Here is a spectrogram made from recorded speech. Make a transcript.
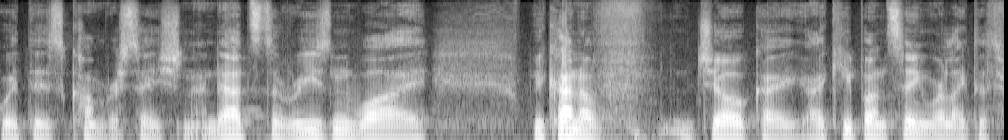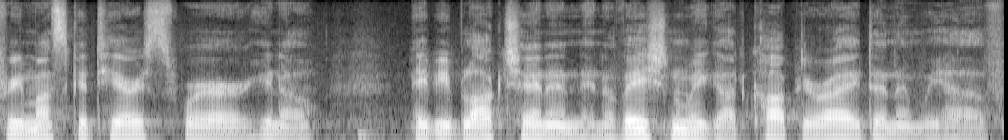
with this conversation. And that's the reason why we kind of joke, I, I keep on saying we're like the three musketeers, where, you know, maybe blockchain and innovation, we got copyright, and then we have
